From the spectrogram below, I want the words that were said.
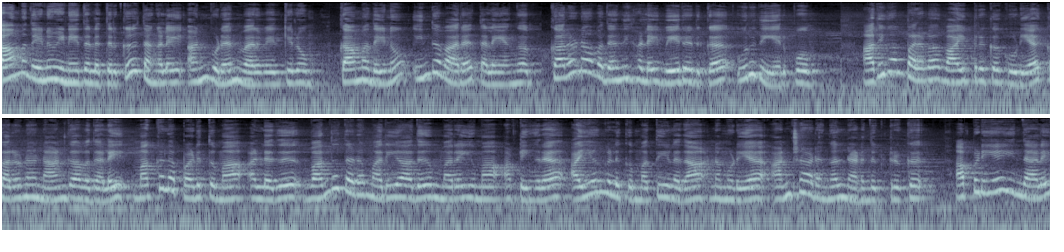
காமதேனு இணையதளத்திற்கு தங்களை அன்புடன் வரவேற்கிறோம். காமதேனு இந்த வார தலையங்கம். கரோனா வதந்திகளை வேறறுக்க உறுதியேற்போம். அதிகம் பரவ வாய்ப்பிருக்கக்கூடிய கரோனா நான்காவது அலை மக்களை படுத்துமா அல்லது வந்த தடம் அறியாது மறையுமா அப்படிங்கிற ஐயங்களுக்கு மத்தியில தான் நம்முடைய அன்றாடங்கள் நடந்துகிட்டு இருக்கு அப்படியே இந்த அலை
